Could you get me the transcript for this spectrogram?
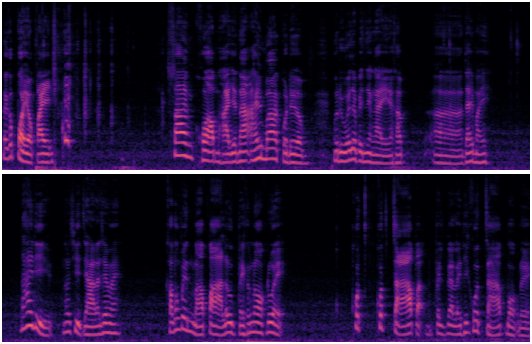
แล้วก็ปล่อยออกไป สร้างความหายนะให้มากกว่าเดิม มาดูว่าจะเป็นยังไงนะครับอ่าได้ไหม ได้ดิเราฉีดยาแล้วใช่ไหมเขาต้องเป็นหมาป่าแล้วหลุดไปข้างนอกด้วยโคตรโคตรจ้าบอะเป็นอะไรที่โคตรจ้าบบอกเลย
